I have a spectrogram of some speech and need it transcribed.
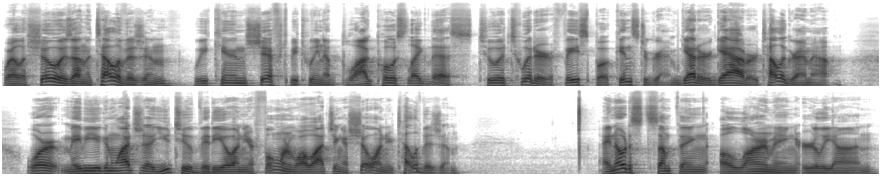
While a show is on the television, we can shift between a blog post like this to a Twitter, Facebook, Instagram, GETTR, Gab, or Telegram app. Or maybe you can watch a YouTube video on your phone while watching a show on your television. I noticed something alarming early on.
